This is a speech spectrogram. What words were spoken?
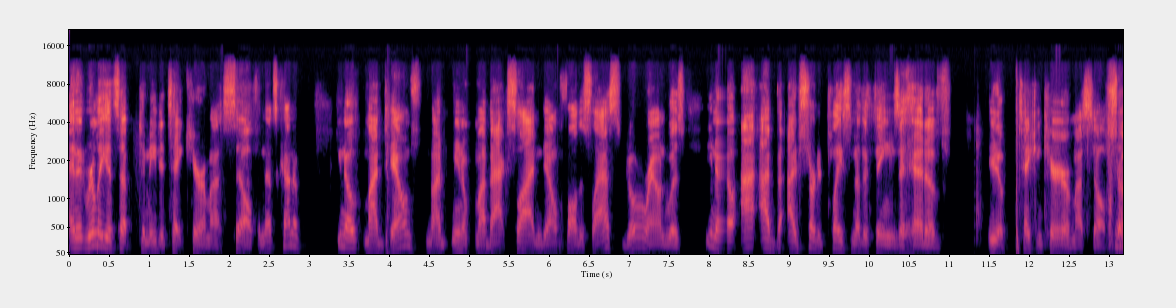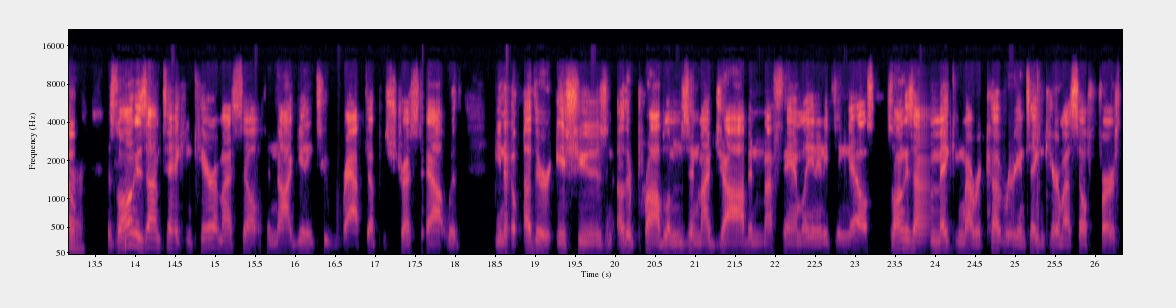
And it really it's up to me to take care of myself. And that's kind of you know, my down, my, you know, my backslide and downfall this last go around was, you know, I, I, I started placing other things ahead of, you know, taking care of myself. Sure. So as long as I'm taking care of myself and not getting too wrapped up and stressed out with, you know, other issues and other problems in my job and my family and anything else, as long as I'm making my recovery and taking care of myself first,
